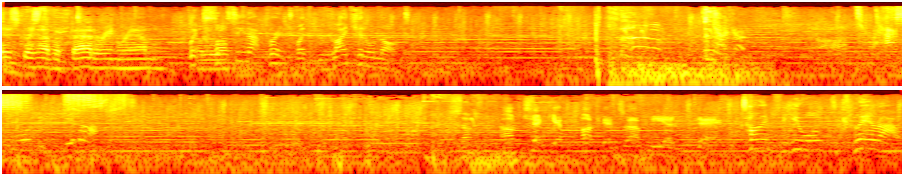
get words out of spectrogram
Basically have a battering ram. We're crossing that bridge whether you like it or not. I'll check your pockets after you're dead. Time for you all to clear out.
